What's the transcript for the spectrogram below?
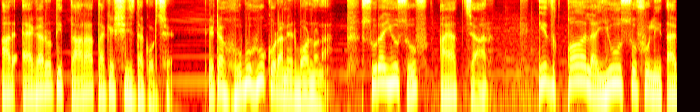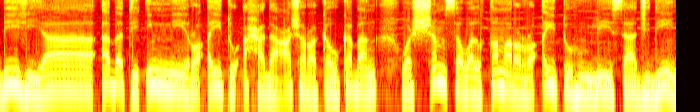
আর এগারোটি তারা তাকে সিজদা করছে এটা হুবহু কোরআনের বর্ণনা সুরা ইউসুফ আয়াত চার إذ قال يوسف لأبيه يا أبت إني رأيت أحد عشر كوكبا والشمس والقمر رأيتهم لي ساجدين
